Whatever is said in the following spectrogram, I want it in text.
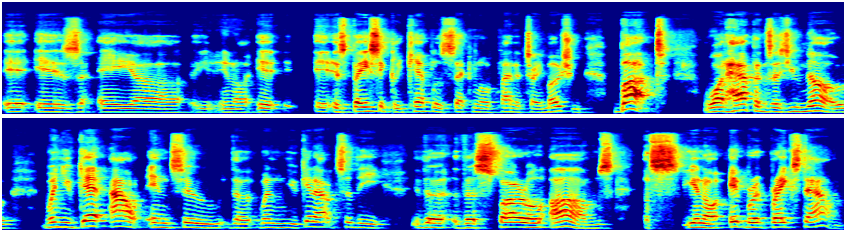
is a uh, you know it, it is basically Kepler's second law of planetary motion. But what happens, as you know, when you get out into the when you get out to the the the spiral arms, you know, it breaks down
